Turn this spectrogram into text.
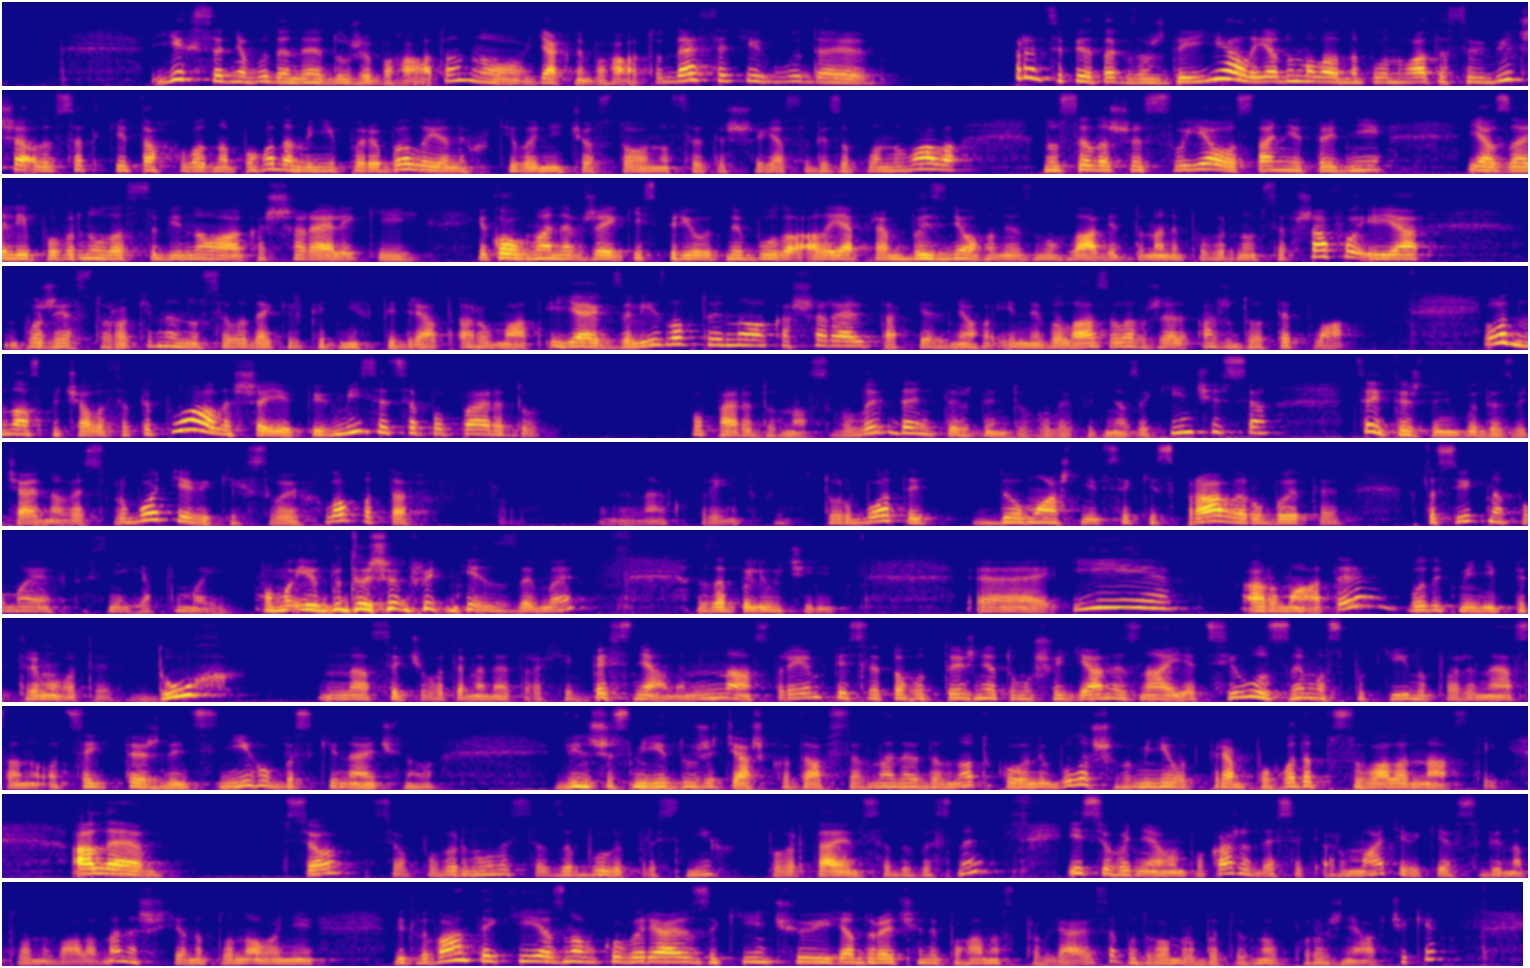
Їх сьогодні буде не дуже багато, ну як не багато, 10 їх буде. В принципі, так завжди і є, але я думала напланувати собі більше, але все-таки та холодна погода мені перебила. Я не хотіла нічого з того носити, що я собі запланувала. Носила щось своє. Останні три дні я взагалі повернула собі Ноа Кашарель, який, якого в мене вже якийсь період не було, але я прям без нього не змогла. Він до мене повернувся в шафу, і я. Боже, я 100 років не носила декілька днів підряд аромат. І я як залізла в той Ноа Кашарель, так я з нього і не вилазила вже аж до тепла. От в нас почалося тепло, але ще є півмісяця попереду. Попереду в нас Великдень, тиждень до Великодня закінчився. Цей тиждень буде, звичайно, весь в роботі, в яких своїх хлопотах, я не знаю, як українською, турботи, домашні всякі справи робити. Хтось вікна помиє, хтось ні, я помию. Помию, бо дуже брудні з зими запелючені. Е, і аромати будуть мені підтримувати дух насичувати мене трохи весняним настроєм після того тижня, тому що я не знаю, я цілу зиму спокійно перенесла. Ну, оцей тиждень снігу безкінечного. Він щось мені дуже тяжко дався. В мене давно такого не було, щоб мені от прям погода псувала настрій. Але все, все, повернулися, забули про сніг, повертаємося до весни. І сьогодні я вам покажу 10 ароматів, які я собі напланувала. У мене ще є наплановані відливанти, які я знову ковиряю, закінчую. Я, до речі, непогано справляюся. Буду вам робити знову порожнявчики.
